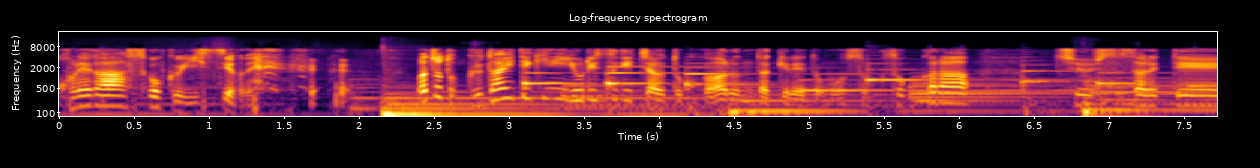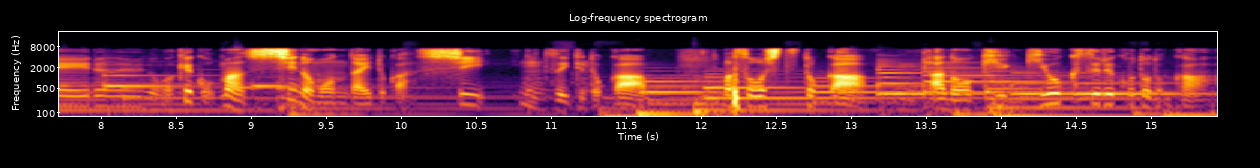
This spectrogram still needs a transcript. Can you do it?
これがすごくいいっすよね。まあちょっと具体的に寄りすぎちゃうとこがあるんだけれども、そ、そこから抽出されているのが結構、まあ死の問題とか、死についてとか、まあ、喪失とか、あの記憶することとか、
